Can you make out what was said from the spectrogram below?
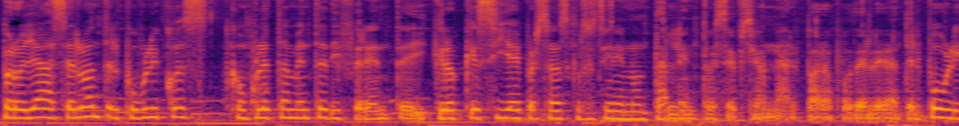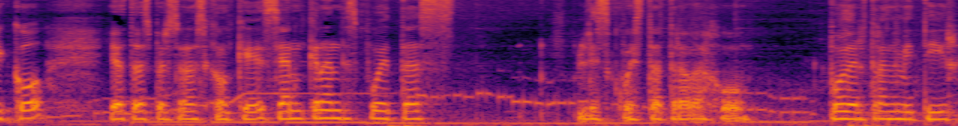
Pero ya hacerlo ante el público es completamente diferente y creo que sí hay personas que tienen un talento excepcional para poder leer ante el público y otras personas con que sean grandes poetas les cuesta trabajo poder transmitir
